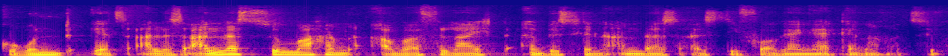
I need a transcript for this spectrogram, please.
Grund, jetzt alles anders zu machen, aber vielleicht ein bisschen anders als die Vorgängergeneration.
